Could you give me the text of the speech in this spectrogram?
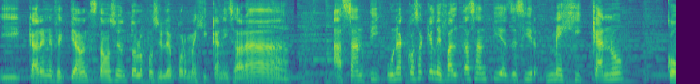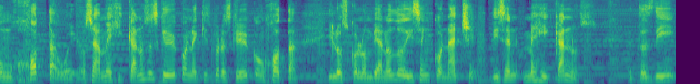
y Karen, efectivamente estamos haciendo todo lo posible por mexicanizar a, a Santi. Una cosa que le falta a Santi es decir mexicano con J, güey. O sea, mexicano se escribe con X, pero escribe con J. Y los colombianos lo dicen con H. Dicen mexicanos. Entonces di,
